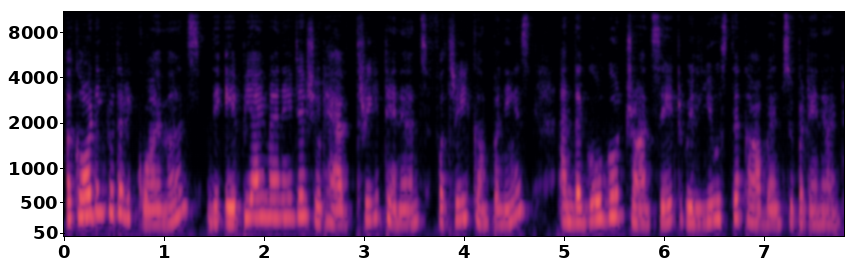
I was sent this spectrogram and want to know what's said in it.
According to the requirements, the API manager should have three tenants for three companies and the GoGo Transit will use the Carbon supertenant.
